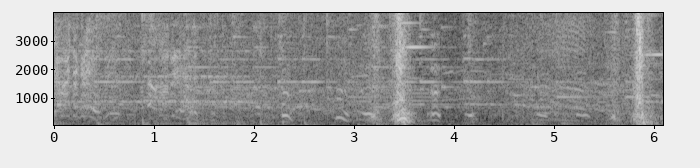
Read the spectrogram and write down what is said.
やめてくれ。頼む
